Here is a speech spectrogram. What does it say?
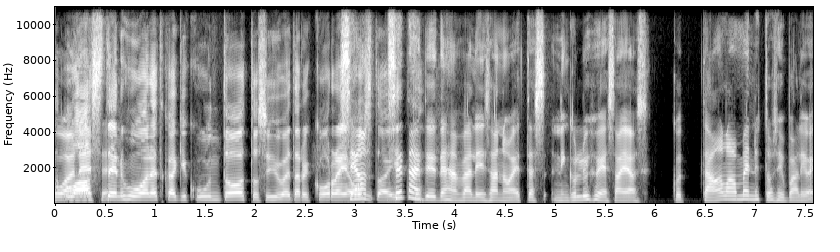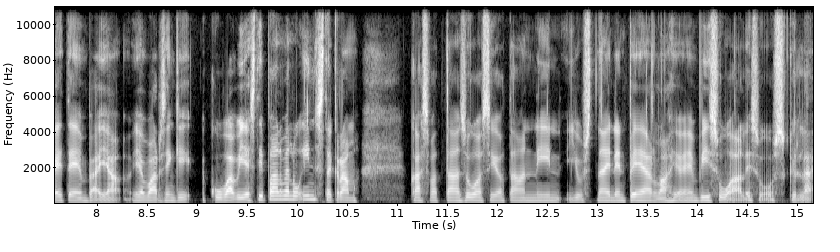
lastenhuoneet kaikki kuntoon. Tosi hyvä, ei tarvitse koreja Se, on, ostaa se itse. täytyy tähän väliin sanoa, että tässä niin lyhyessä ajassa, kun tämä ala on mennyt tosi paljon eteenpäin ja, ja varsinkin kuvaviestipalvelu Instagram kasvattaa suosiotaan, niin just näiden PR-lahjojen visuaalisuus kyllä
